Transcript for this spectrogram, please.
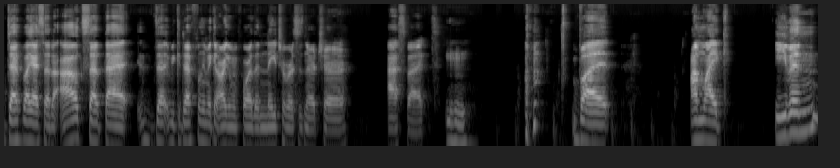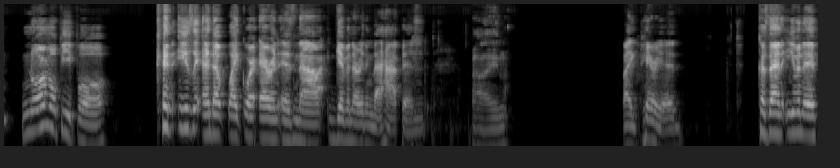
def like I said, I'll accept that that we could definitely make an argument for the nature versus nurture aspect. hmm But I'm like even normal people can easily end up like where Eren is now, given everything that happened. Fine. Like, period. Because then, even if.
